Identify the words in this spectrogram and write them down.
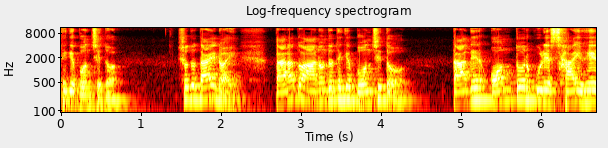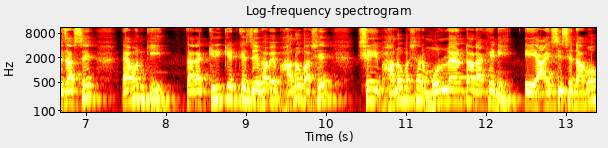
থেকে বঞ্চিত। শুধু তাই নয়, তারা তো আনন্দ থেকে বঞ্চিত। তাদের অন্তর পুড়ে ছাই হয়ে যাচ্ছে। এমনকি তারা ক্রিকেটকে যেভাবে ভালোবাসে, সেই ভালোবাসার মূল্যায়নটা রাখেনি এই আইসিসি নামক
